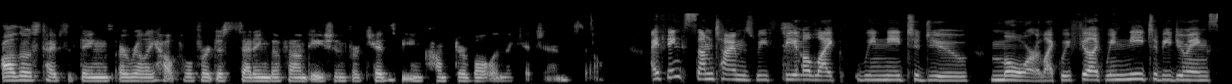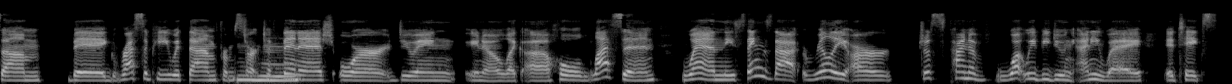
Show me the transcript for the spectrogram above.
All those types of things are really helpful for just setting the foundation for kids being comfortable in the kitchen. So I think sometimes we feel like we need to do more. Like we feel like we need to be doing some big recipe with them from start mm-hmm. to finish or doing, you know, like a whole lesson when these things that really are just kind of what we'd be doing anyway, it takes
